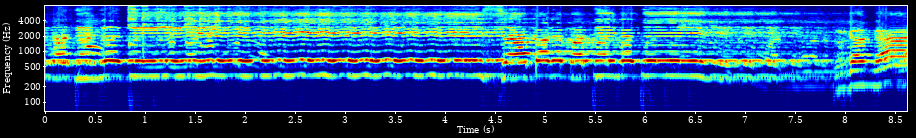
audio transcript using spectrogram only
નદી નદી સાબરમતી નદી ગંગા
